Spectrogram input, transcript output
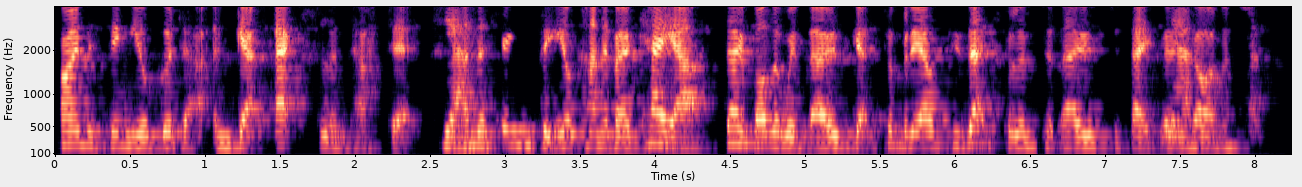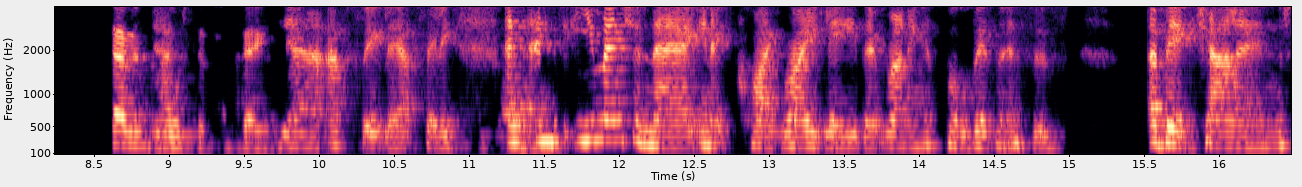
find the thing you're good at and get excellent at it yeah and the things that you're kind of okay at don't bother with those get somebody else who's excellent at those to take those yeah. on and that's so important yeah. i think yeah absolutely absolutely yeah. and and you mentioned there you know quite rightly that running a small business is a big challenge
